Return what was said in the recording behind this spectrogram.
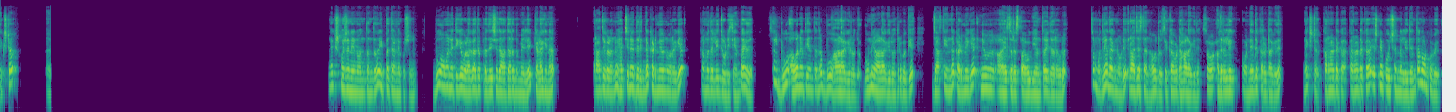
ನೆಕ್ಸ್ಟ್ ನೆಕ್ಸ್ಟ್ ಕ್ವಶನ್ ಏನು ಅಂತಂದ್ರೆ ಇಪ್ಪತ್ತೆರಡನೇ ಕ್ವಶನ್ ಭೂ ಅವನತಿಗೆ ಒಳಗಾದ ಪ್ರದೇಶದ ಆಧಾರದ ಮೇಲೆ ಕೆಳಗಿನ ರಾಜ್ಯಗಳನ್ನು ಹೆಚ್ಚಿನದರಿಂದ ಕಡಿಮೆಯವರೆಗೆ ಕ್ರಮದಲ್ಲಿ ಜೋಡಿಸಿ ಅಂತ ಇದೆ. ಸೊ ಇಲ್ಲಿ ಭೂ ಅವನತಿ ಅಂತಂದ್ರೆ ಭೂ ಹಾಳಾಗಿರೋದು. ಭೂಮಿ ಹಾಳಾಗಿರೋದ್ರ ಬಗ್ಗೆ ಜಾಸ್ತಿಯಿಂದ ಕಡಿಮೆಗೆ ನೀವು ಹೆಸರಿಸ್ತಾ ಹೋಗಿ ಅಂತ ಇದ್ದಾರೆ ಅವರು. ಸೊ ಮೊದಲನೇದಾಗಿ ನೋಡಿ ರಾಜಸ್ಥಾನ. ಹೌದು, ಸಿಕ್ಕಾಪಟ್ಟೆ ಹಾಳಾಗಿದೆ. ಸೊ ಅದರಲ್ಲಿ ಒಂದೇದು ಕರೆಕ್ಟ್ ಆಗಿದೆ. ನೆಕ್ಸ್ಟ್ ಕರ್ನಾಟಕ. ಕರ್ನಾಟಕ ಎಷ್ಟನೇ ಪೊಸಿಷನ್ ಇದೆ ಅಂತ ನೋಡ್ಕೋಬೇಕು.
